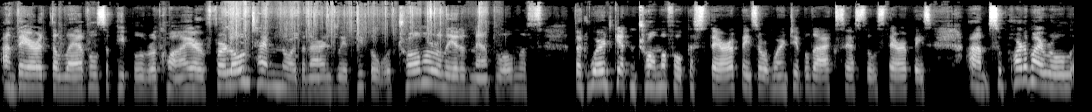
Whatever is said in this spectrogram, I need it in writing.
and they're at the levels that people require. For a long time in Northern Ireland, we had people with trauma related mental illness that weren't getting trauma focused therapies or weren't able to access those therapies. Um, so part of my role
